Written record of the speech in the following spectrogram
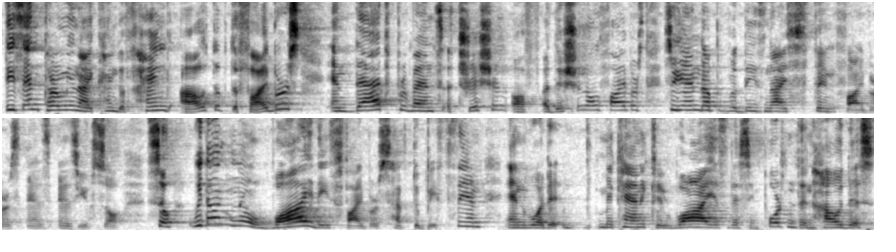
these N-termini kind of hang out of the fibers, and that prevents attrition of additional fibers. So you end up with these nice thin fibers, as, as you saw. So we don't know why these fibers have to be thin, and what it, mechanically why is this important, and how this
